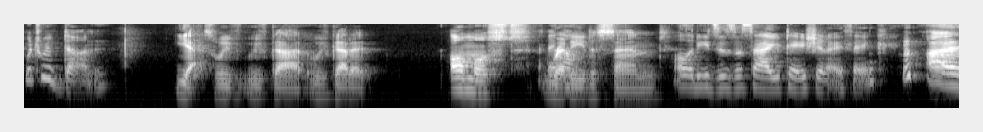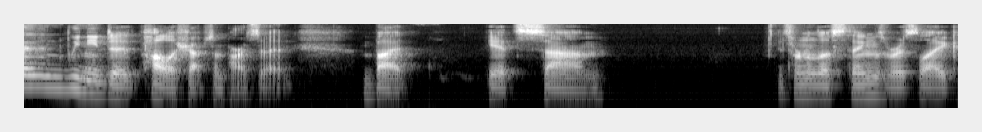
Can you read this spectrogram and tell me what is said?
Which we've done. Yes, we've we've got we've got it almost ready I'll- to send. All it needs is a salutation, I think. and we need to polish up some parts of it, but it's um, it's one of those things where it's like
